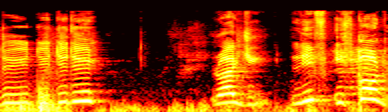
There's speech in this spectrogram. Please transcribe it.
Di di di di. Raji, leaf is gone.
